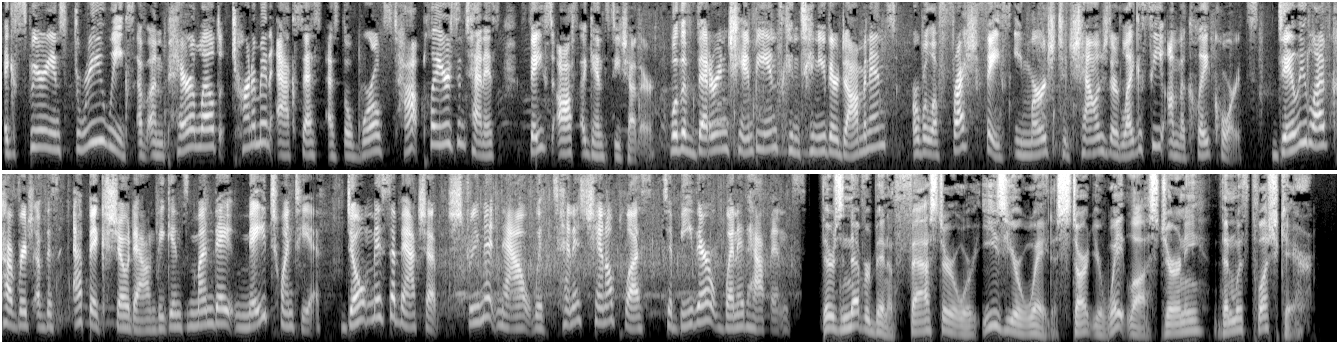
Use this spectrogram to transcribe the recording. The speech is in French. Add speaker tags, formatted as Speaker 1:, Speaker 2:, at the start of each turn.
Speaker 1: Experience three weeks of unparalleled tournament access as the world's top players in tennis face off against each other. Will the veteran champions continue their dominance, or will a fresh face emerge to challenge their legacy on the clay courts? Daily live coverage of this epic showdown begins Monday, May 20th. Don't miss a matchup. Stream it now with Tennis Channel Plus to be there when it happens.
Speaker 2: There's never been a faster or easier way to start your weight loss journey than with PlushCare.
